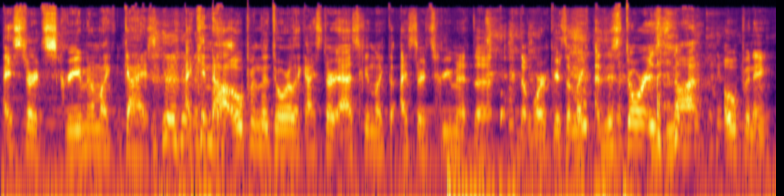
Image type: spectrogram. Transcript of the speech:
I start screaming. I'm like, guys, I cannot open the door. Like I start asking. Like the, I start screaming at the the workers. I'm like, this door is not opening.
